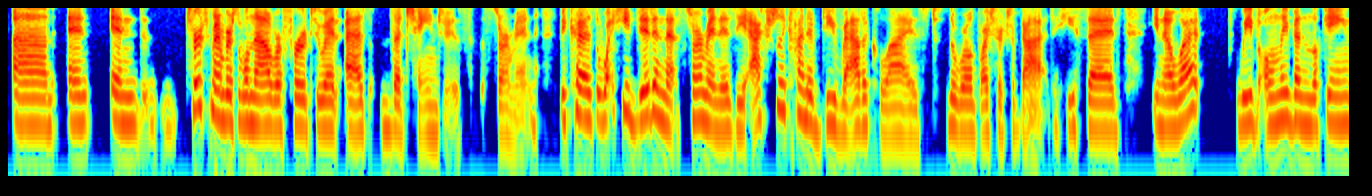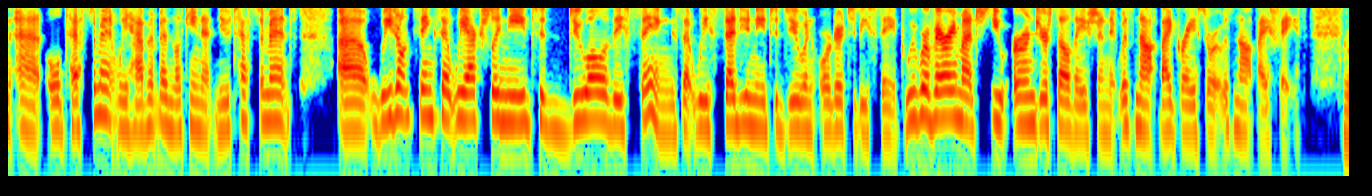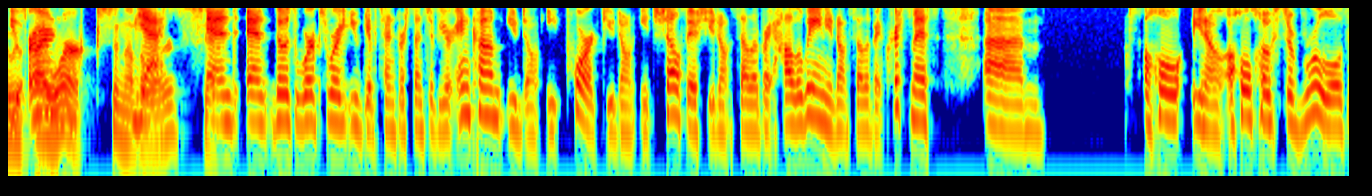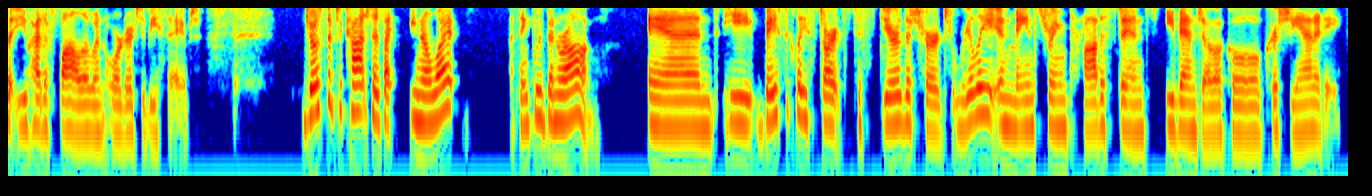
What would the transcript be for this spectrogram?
Um, and and church members will now refer to it as the changes sermon because what he did in that sermon is he actually kind of de-radicalized the worldwide church of god. He said you know what we've only been looking at Old Testament. We haven't been looking at New Testament. Uh, we don't think that we actually need to do all of these things that we said you need to do in order to be saved. We were very much you earned your salvation. It was not by grace or it was not by faith. It you was earned, by works, in other yes, words. Yeah. And and those works were you give 10% of your income, you don't eat pork, you don't eat shellfish, you don't celebrate Halloween, you don't celebrate Christmas. Um, a whole, you know, a whole host of rules that you had to follow in order to be saved. Joseph Tkach says, like, you know what? I think we've been wrong. And he basically starts to steer the church really in mainstream Protestant evangelical Christianity.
